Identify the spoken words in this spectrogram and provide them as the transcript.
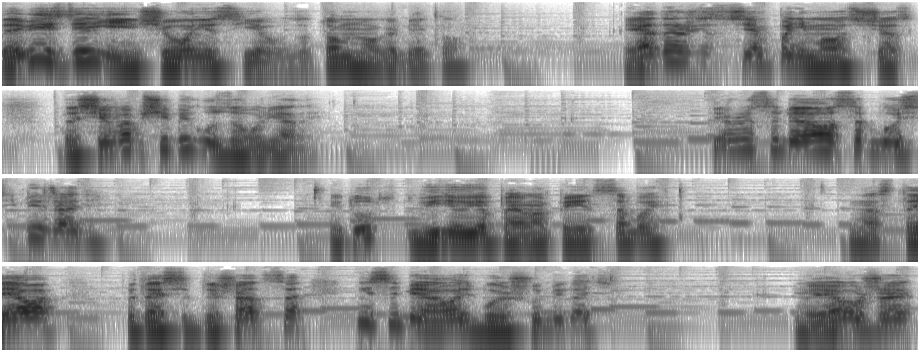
Да весь день я ничего не съел, зато много бегал. Я даже не совсем понимал сейчас, зачем вообще бегу за Ульяной. Я уже собирался бросить бежать. И тут видел ее прямо перед собой. Она стояла, пытаясь дышаться, не собиралась больше убегать. Но я уже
